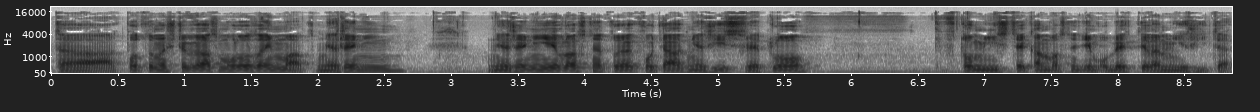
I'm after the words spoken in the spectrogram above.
Tak, potom ještě by vás mohlo zajímat měření. Měření je vlastně to, jak foťák měří světlo v tom místě, kam vlastně tím objektivem míříte.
